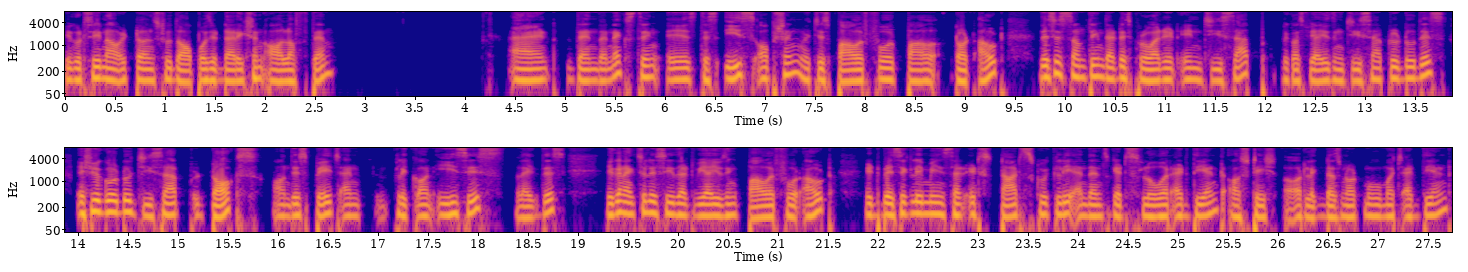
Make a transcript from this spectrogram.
You could see now it turns to the opposite direction all of them and then the next thing is this ease option which is power 4 power dot out. This is something that is provided in gsap because we are using gsap to do this. If you go to gsap docs on this page and click on ease like this you can actually see that we are using power 4 out. It basically means that it starts quickly and then gets slower at the end or stage or like does not move much at the end.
